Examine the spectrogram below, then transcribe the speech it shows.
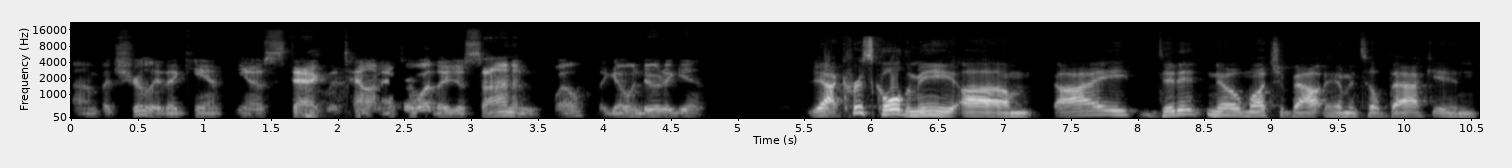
um, but surely they can't, you know, stack the talent after what they just signed, and well, they go and do it again. Yeah, Chris Cole to me, um, I didn't know much about him until back in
